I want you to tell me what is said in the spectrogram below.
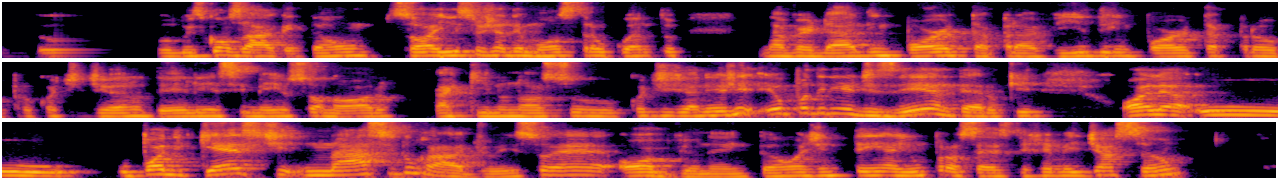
o Luiz Gonzaga. Então, só isso já demonstra o quanto, na verdade, importa para a vida e importa para o cotidiano dele esse meio sonoro aqui no nosso cotidiano. E eu poderia dizer, Antero, que, olha, o, o podcast nasce do rádio, isso é óbvio, né? Então, a gente tem aí um processo de remediação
